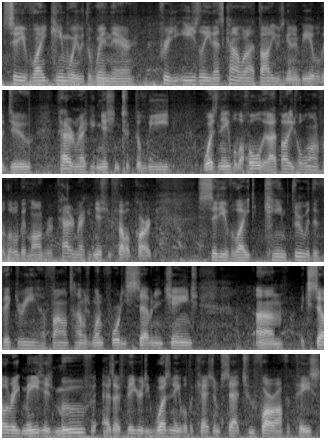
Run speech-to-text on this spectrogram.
City of Light came away with the win there pretty easily. That's kind of what I thought he was going to be able to do. Pattern recognition took the lead, wasn't able to hold it. I thought he'd hold on for a little bit longer, pattern recognition fell apart. City of Light came through with the victory. Final time was 147 and change. Um, Accelerate made his move as I figured he wasn't able to catch him, sat too far off the pace.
